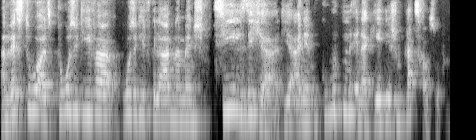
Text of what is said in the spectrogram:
dann wirst du als positiver, positiv geladener Mensch zielsicher dir einen guten energetischen Platz raussuchen.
